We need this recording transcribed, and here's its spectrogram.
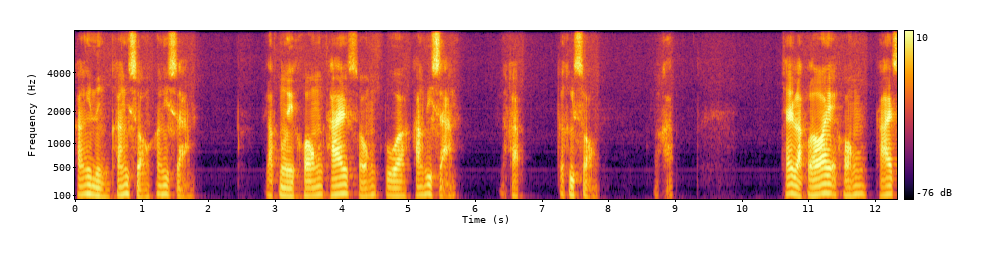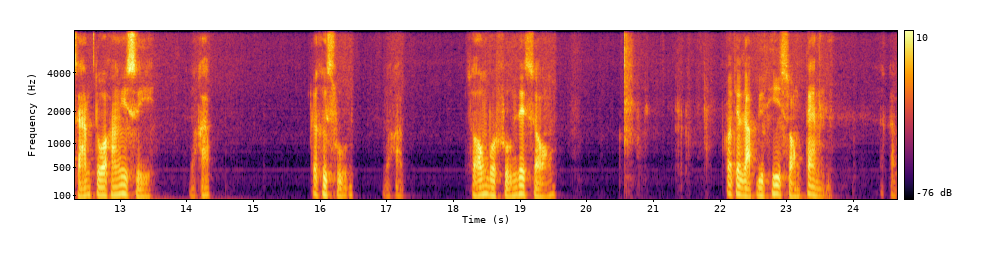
ครั้งที่ 1 ครั้งที่ 2 ครั้งที่ 3 หลักหน่วยของท้าย 2 ตัวครั้งที่3นะครับก็คือ2นะครับใช้หลักร้อยของท้าย 3 ตัวครั้งที่4นะครับก็คือ0นะครับ 2บวก0ได้2ก็จะดับอยู่ที่2แต้มนะครับ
